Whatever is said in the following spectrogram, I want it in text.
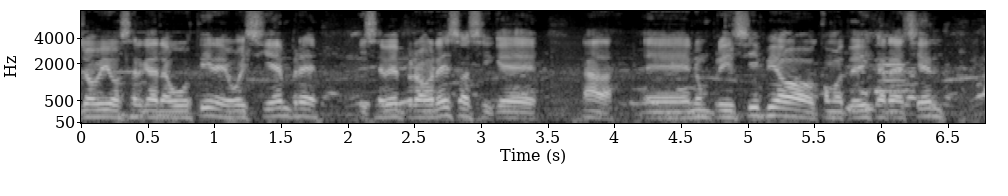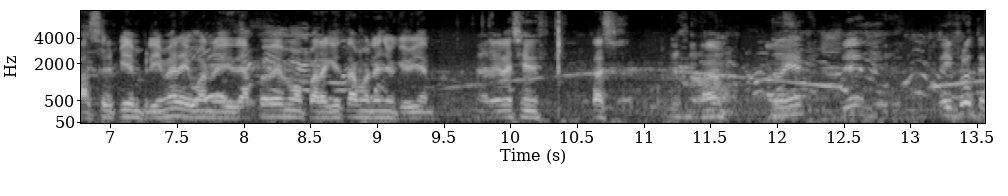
yo vivo cerca de Agustín y voy siempre y se ve progreso, así que nada, eh, en un principio, como te dije recién, hacer pie en primera y bueno, y después vemos para qué estamos el año que viene. Dale, gracias. Gracias. Gracias. ¿Todo bien? Bien. Disfrute.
